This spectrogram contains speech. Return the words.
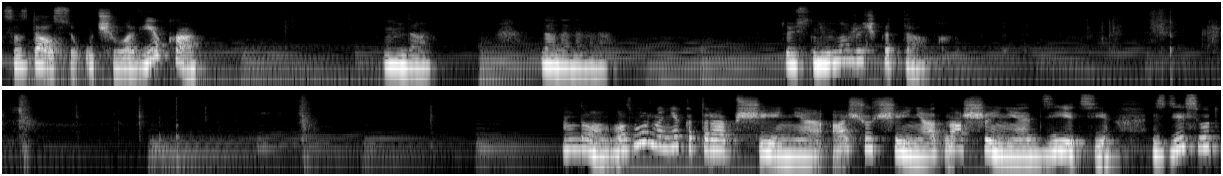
создался у человека. Да. Да-да-да-да. То есть немножечко так. Да, возможно, некоторое общение, ощущения, отношения, дети. Здесь вот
